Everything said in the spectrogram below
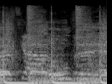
De jaar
